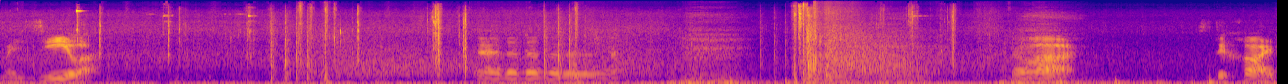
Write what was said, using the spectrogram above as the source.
Мазила. Да, да, да, да, да, да. Давай. Вздыхай.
